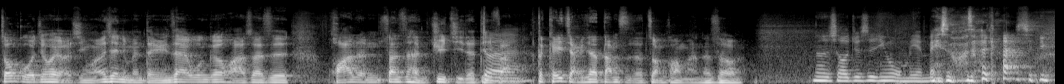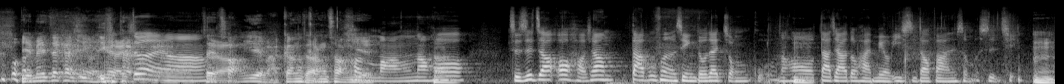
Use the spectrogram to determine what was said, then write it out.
中国就会有新闻，而且你们等于在温哥华算是华人算是很聚集的地方，可以讲一下当时的状况吗？那时候。那时候就是因为我们也没什么在看新闻，也没在看新闻，因为太一开始对啊在创业嘛，刚刚创业，很忙，然后只是知道哦，好像大部分的事情都在中国，然后大家都还没有意识到发生什么事情。嗯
